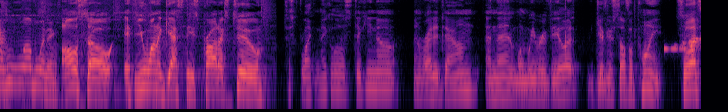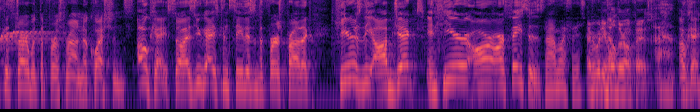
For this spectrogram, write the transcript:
I love winning. Also, if you want to guess these products too, just like make a little sticky note and write it down. And then when we reveal it, give yourself a point. So let's get started with the first round. No questions. Okay, so as you guys can see, this is the first product. Here's the object, and here are our faces. Can I have my face? Everybody hold their own face. Okay,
